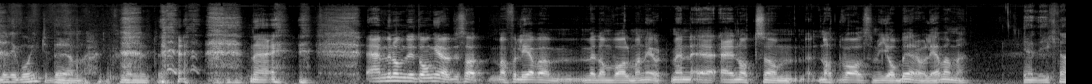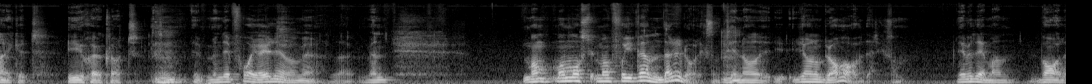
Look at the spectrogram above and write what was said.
men det går inte att berömma. Det får man inte. Nej. Nej, men om du inte ångrar, du sa att man får leva med de val man har gjort. Men eh, är det något, som, något val som är jobbigare att leva med? Ja, det är knarket. Det är ju självklart. Mm. Men det får jag ju leva med. Men man, man, måste, man får ju vända det då liksom, till Mm. något, göra något bra av det. Liksom. Det är väl det man... Val,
